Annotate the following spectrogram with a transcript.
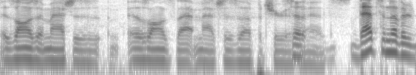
As long as it matches, as long as that matches up a true So- events. that's another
